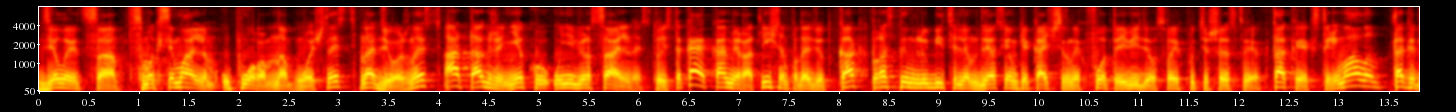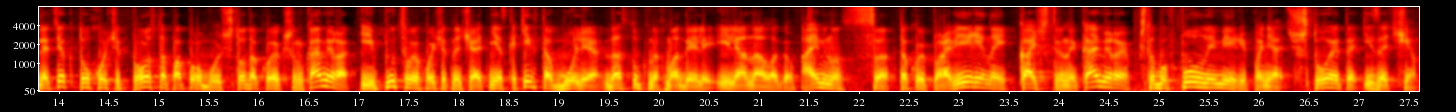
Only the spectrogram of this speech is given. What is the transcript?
делается с максимальным упором на мощность, надежность, а также некую универсальность. То есть такая камера отлично подойдет как простым любителям для съемки качественных фото и видео в своих путешествиях, так и экстремалам, так и для тех, кто хочет просто попробовать, что такое экшн-камера, и путь свой хочет начать не с каких-то более доступных моделей или аналогов, а именно с такой проверенной, качественной камеры, чтобы в полной мере понять, понять, что это и зачем.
